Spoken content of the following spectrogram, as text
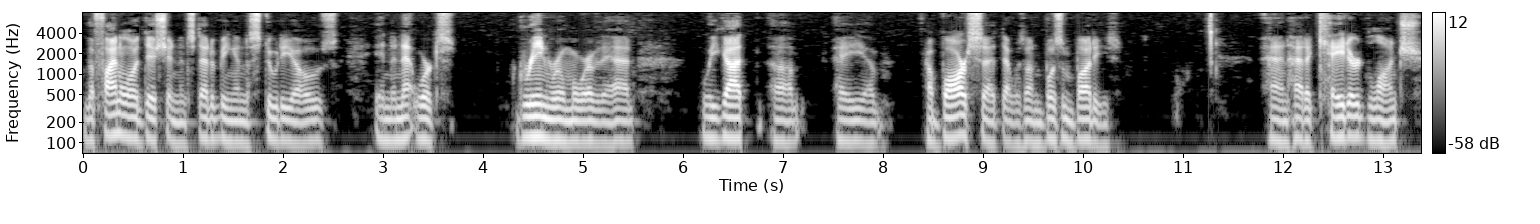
the final audition instead of being in the studios in the network's green room or wherever they had, we got um, a um, a bar set that was on Bosom Buddies, and had a catered lunch,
